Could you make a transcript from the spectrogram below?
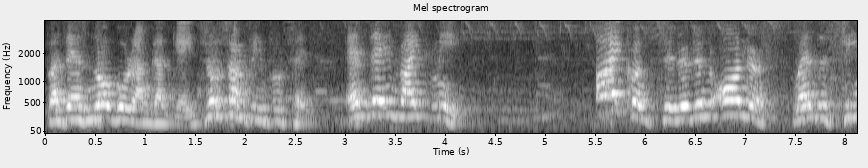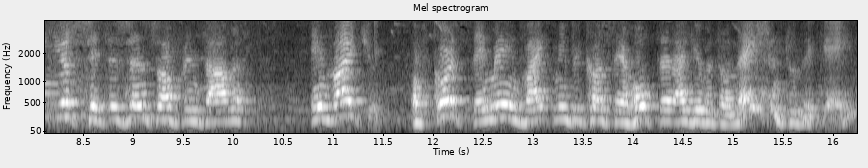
but there's no Gauranga gate. So some people say, and they invite me. I consider it an honor when the senior citizens of Vrindavan invite you. Of course, they may invite me because they hope that I give a donation to the gate,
